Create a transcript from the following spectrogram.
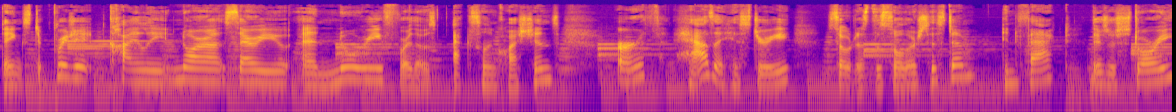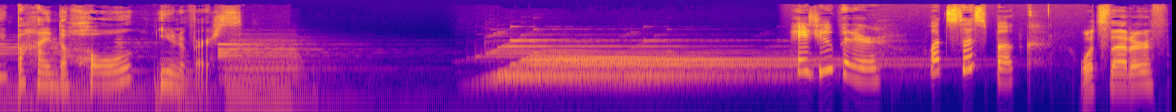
Thanks to Bridget, Kylie, Nora, Sariu, and Nuri for those excellent questions. Earth has a history, so does the solar system. In fact, there's a story behind the whole universe. Hey, Jupiter, what's this book? What's that, Earth?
